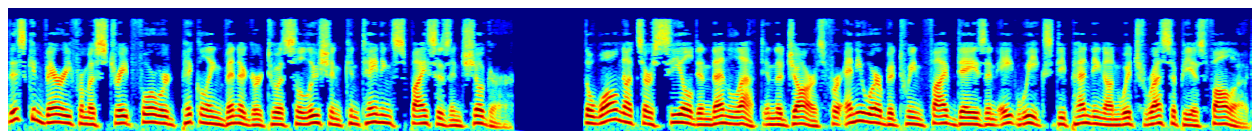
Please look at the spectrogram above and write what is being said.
This can vary from a straightforward pickling vinegar to a solution containing spices and sugar. The walnuts are sealed and then left in the jars for anywhere between 5 days and 8 weeks depending on which recipe is followed.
